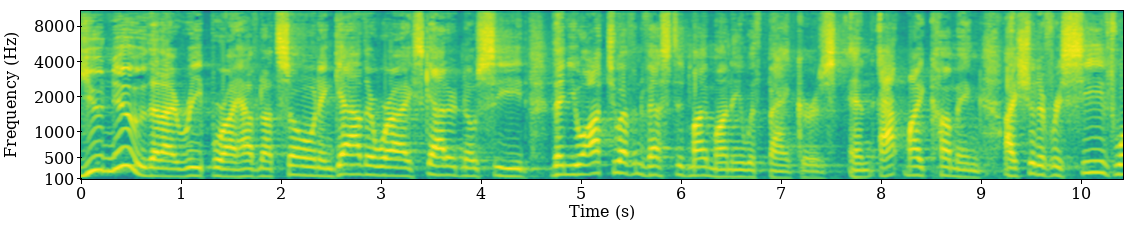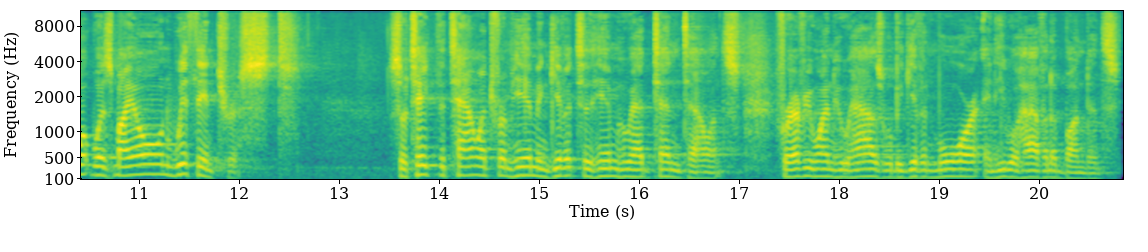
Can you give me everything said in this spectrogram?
You knew that I reap where I have not sown and gather where I scattered no seed. Then you ought to have invested my money with bankers, and at my coming I should have received what was my own with interest. So take the talent from him and give it to him who had ten talents. For everyone who has will be given more, and he will have an abundance.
